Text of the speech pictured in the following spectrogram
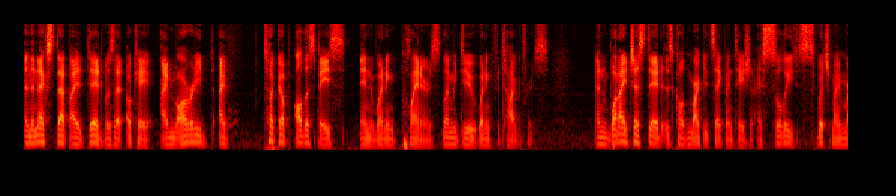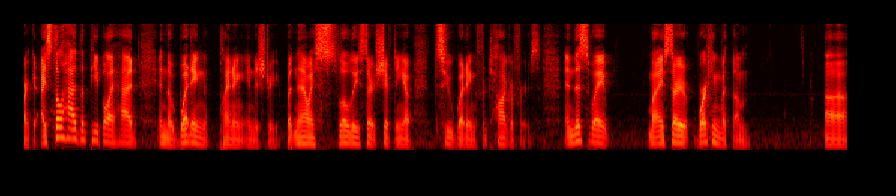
and the next step I did was that okay, I'm already I've took up all the space in wedding planners. Let me do wedding photographers. And what I just did is called market segmentation. I slowly switched my market. I still had the people I had in the wedding planning industry, but now I slowly start shifting out to wedding photographers. And this way, when I started working with them, uh,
